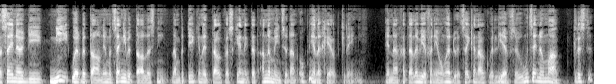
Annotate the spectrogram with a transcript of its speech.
as hy nou die nie oorbetaal nie omdat sy nie betaal is nie dan beteken dit dalk waarskynlik dat ander mense dan ook nie hulle geld kry nie. En dan gaan hulle weer van die honger dood. Sy kan dalk oorleef. So hoe moet sy nou maak? Christus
